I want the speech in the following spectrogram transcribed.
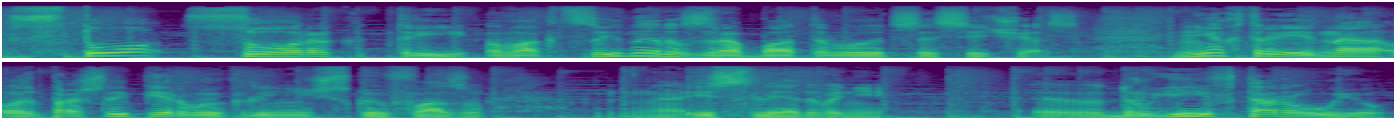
143 вакцины разрабатываются сейчас. Некоторые на, прошли первую клиническую фазу исследований, э, другие вторую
